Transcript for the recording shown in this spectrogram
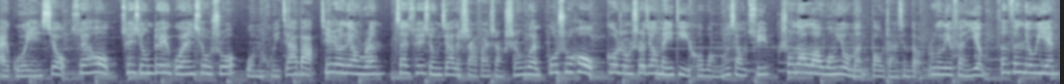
爱国妍秀。”随后，崔雄对国妍秀说：“我们回家吧。”接着，两人在崔雄家的沙发上深吻。播出后，各种社交媒体和网络小区收到了网友们爆炸性的热烈反应，纷纷留言：“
